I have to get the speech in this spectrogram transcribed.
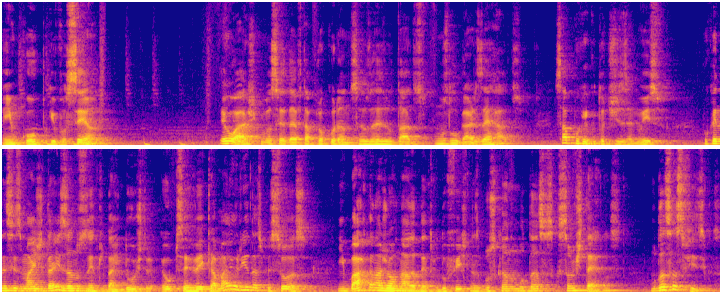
em um corpo que você ama. Eu acho que você deve estar procurando seus resultados nos lugares errados. Sabe por que eu estou te dizendo isso? Porque nesses mais de 10 anos dentro da indústria, eu observei que a maioria das pessoas embarca na jornada dentro do fitness buscando mudanças que são externas, mudanças físicas.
